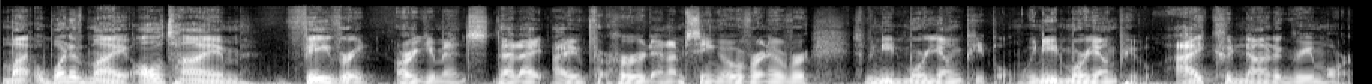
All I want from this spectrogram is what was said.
my one of my all-time favorite arguments that I, I've heard and I'm seeing over and over is we need more young people. We need more young people. I could not agree more.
